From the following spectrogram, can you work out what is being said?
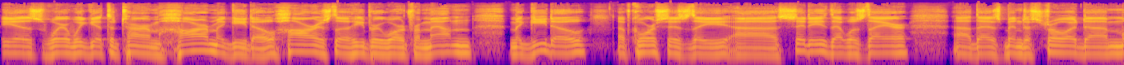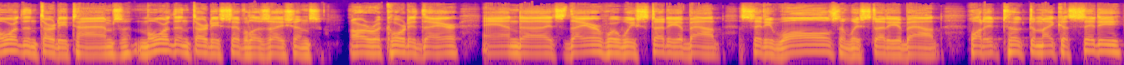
is where we get the term Har Megiddo. Har is the Hebrew word for mountain. Megiddo, of course, is the uh, city that was there uh, that has been destroyed uh, more than 30 times, more than 30 civilizations are recorded there. And uh, it's there where we study about city walls and we study about what it took to make a city,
